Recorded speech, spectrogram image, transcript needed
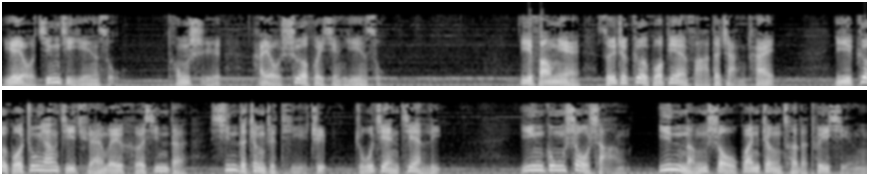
也有经济因素，同时。还有社会性因素。一方面，随着各国变法的展开，以各国中央集权为核心的新的政治体制逐渐建立；因公受赏、因能受官政策的推行，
